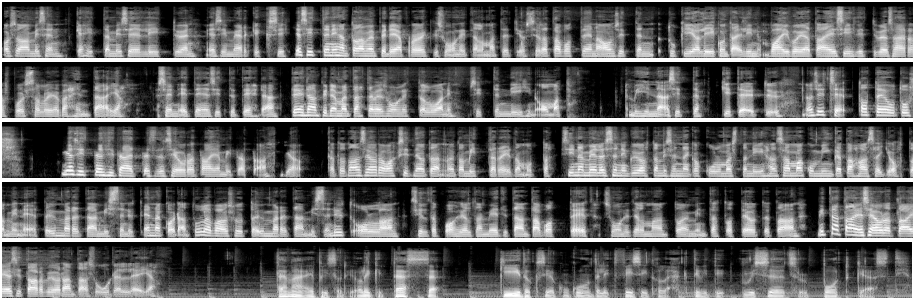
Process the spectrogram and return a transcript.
osaamisen kehittämiseen liittyen esimerkiksi. Ja sitten ihan toimenpide- ja projektisuunnitelmat, että jos siellä tavoitteena on sitten tuki- ja liikuntaelinvaivoja tai esiin liittyviä sairauspoissaoloja vähentää ja sen eteen sitten tehdään, tehdään pidemmän tähtäimen suunnittelua, niin sitten niihin omat mihin nämä sitten kiteytyy. No sitten se toteutus ja sitten sitä, että sitä seurataan ja mitataan. Ja katsotaan seuraavaksi noita, noita mittareita, mutta siinä mielessä niin kuin johtamisen näkökulmasta niin ihan sama kuin minkä tahansa johtaminen, että ymmärretään, missä nyt ennakoidaan tulevaisuutta, ymmärretään, missä nyt ollaan, siltä pohjalta mietitään tavoitteet, suunnitelmaan toiminta toteutetaan, mitataan ja seurataan ja sitten arvioidaan taas uudelleen. Ja... Tämä episodi olikin tässä. Kiitoksia kun kuuntelit Physical Activity Researcher podcastia.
